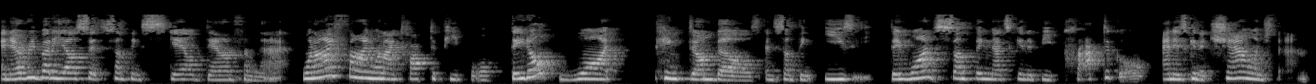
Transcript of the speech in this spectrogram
and everybody else said something scaled down from that. When I find when I talk to people, they don't want pink dumbbells and something easy. They want something that's going to be practical and is going to challenge them,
